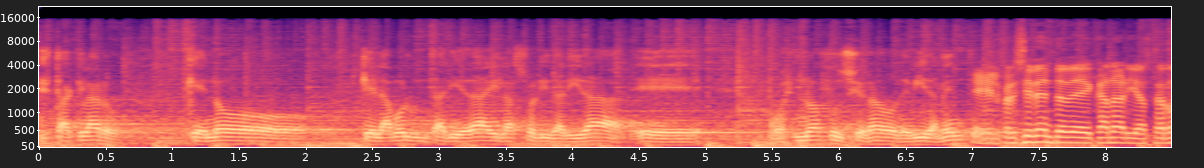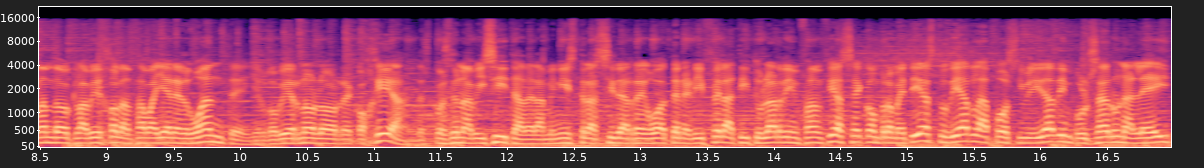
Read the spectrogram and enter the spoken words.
Está claro que, no, que la voluntariedad y la solidaridad eh, pues no ha funcionado debidamente. El presidente de Canarias, Fernando Clavijo, lanzaba ayer el guante y el gobierno lo recogía. Después de una visita de la ministra Sira Rego a Tenerife, la titular de Infancia se comprometía a estudiar la posibilidad de impulsar una ley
